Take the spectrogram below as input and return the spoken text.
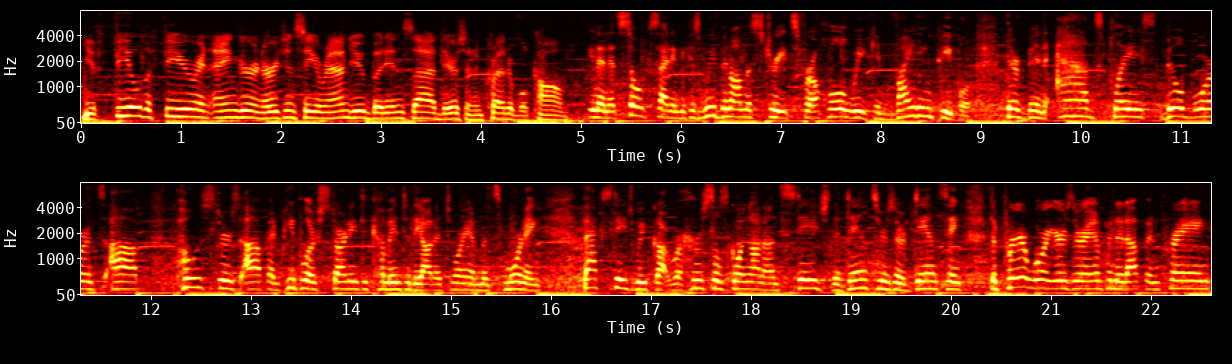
You feel the fear and anger and urgency around you, but inside there's an incredible calm. And it's so exciting because we've been on the streets for a whole week inviting people. There have been ads placed, billboards up, posters up, and people are starting to come into the auditorium this morning. Backstage, we've got rehearsals going on on stage. The dancers are dancing. The prayer warriors are amping it up and praying.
